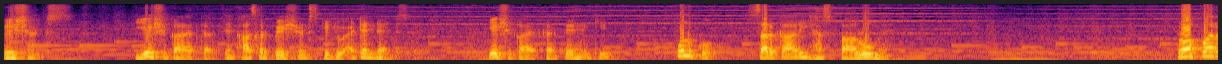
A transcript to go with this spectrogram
पेशेंट्स ये शिकायत करते हैं, खासकर पेशेंट्स के जो अटेंडेंट्स हैं, ये शिकायत करते हैं कि उनको सरकारी अस्पतालों में प्रॉपर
